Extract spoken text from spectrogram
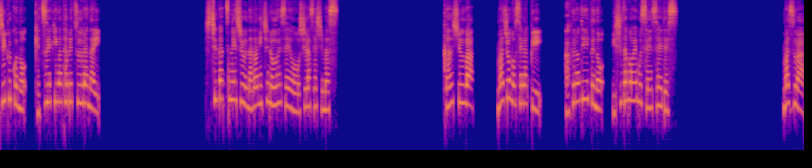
ジプコの血液が食べつ占い。7月27日の運勢をお知らせします。監修は、魔女のセラピー、アフロディーテの石田の M 先生です。まずは、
